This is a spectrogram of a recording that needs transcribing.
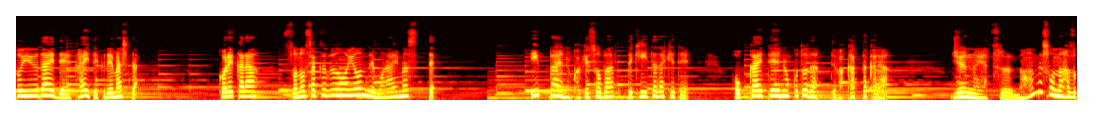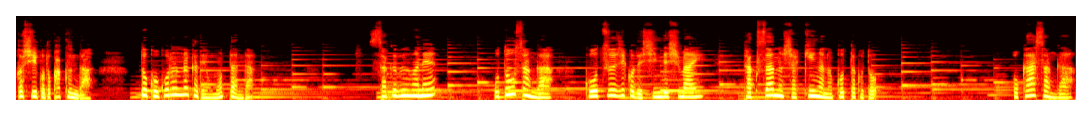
という題で書いてくれました。これからその作文を読んでもらいますって。一杯のかけそばって聞いただけで北海亭のことだって分かったから、淳のやつなんでそんな恥ずかしいこと書くんだ？と心の中で思ったんだ。作文はね、お父さんが交通事故で死んでしまい、たくさんの借金が残ったこと。お母さんが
